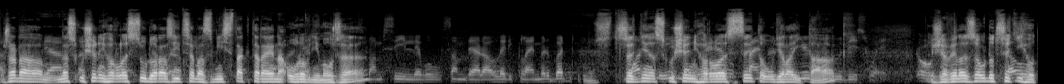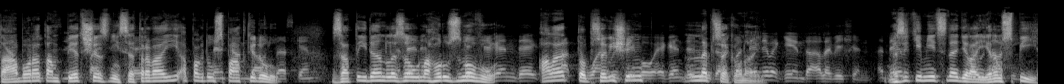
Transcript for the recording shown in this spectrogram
Řada neskušených horolezců dorazí třeba z místa, které je na úrovni moře. Středně zkušení horolezci to udělají tak, že vylezou do třetího tábora, tam pět, šest dní se trvají a pak jdou zpátky dolů. Za týden lezou nahoru znovu, ale to převýšení nepřekonají. Mezitím nic nedělají, jenom spí.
